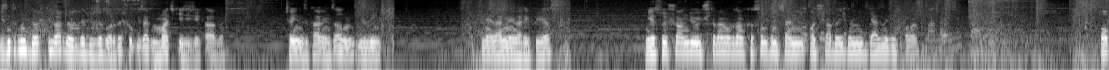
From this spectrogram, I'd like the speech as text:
Bizim takımın 4 kill var 4'ü de bizde bu arada. Çok güzel bir maç geçecek abi. Çayınızı kahvenizi alın izleyin. Neler neler yapacağız. Yasuo şu an diyor işte ben oradan kasıldım sen aşağıdaydın gelmedin falan. Hop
